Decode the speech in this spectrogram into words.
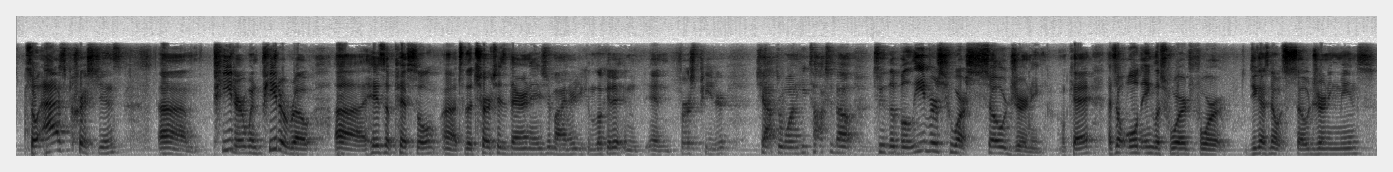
So as Christians, um, Peter, when Peter wrote uh, his epistle uh, to the churches there in Asia Minor, you can look at it in in First Peter chapter 1, he talks about to the believers who are sojourning. Okay? That's an old English word for. Do you guys know what sojourning means?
